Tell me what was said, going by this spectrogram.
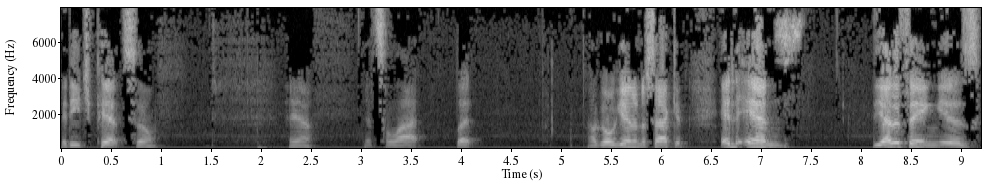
at each pit. So, yeah, it's a lot. But I'll go again in a second. And and the other thing is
